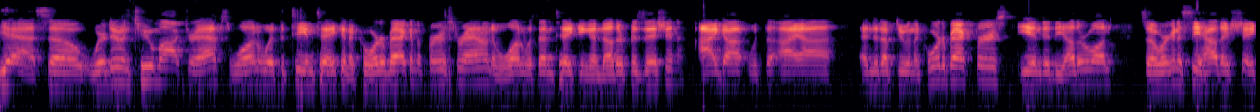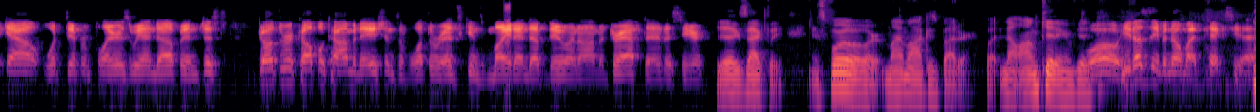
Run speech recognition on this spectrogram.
Yeah, so we're doing two mock drafts, one with the team taking a quarterback in the first round and one with them taking another position. I got with the I uh, ended up doing the quarterback first, Ian did the other one. So we're going to see how they shake out, what different players we end up and just go through a couple combinations of what the Redskins might end up doing on a draft day this year. Yeah, exactly. And spoiler alert, my mock is better. But no, I'm kidding. I'm kidding. Whoa, he doesn't even know my picks yet.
